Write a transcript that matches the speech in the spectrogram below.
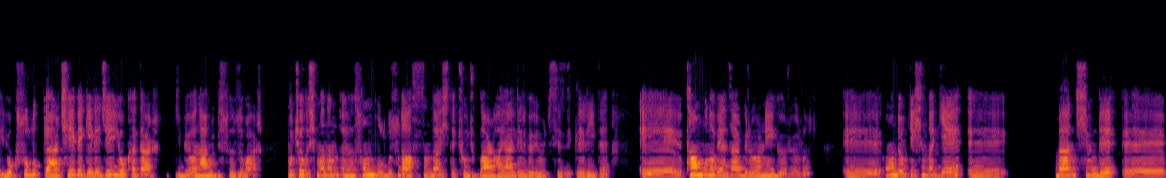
yoksulluk gerçeği ve geleceği yok eder gibi önemli bir sözü var. Bu çalışmanın son bulgusu da aslında işte çocuklar hayalleri ve ümitsizlikleriydi. Tam buna benzer bir örneği görüyoruz. E, 14 yaşında G, ben şimdi e,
